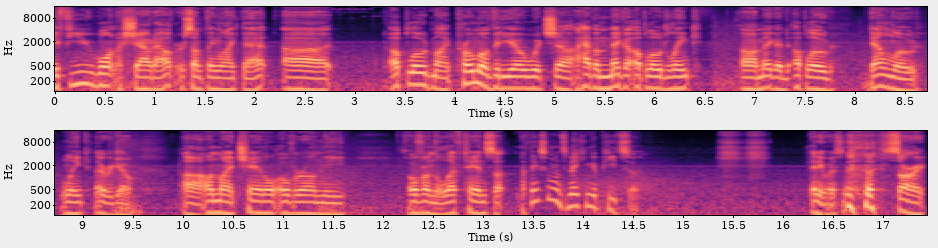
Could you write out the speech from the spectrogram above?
if you want a shout out or something like that, uh, upload my promo video, which uh, I have a Megaupload link, uh, Megaupload download link, there we go, uh, on my channel over on the over on the left hand side. I think someone's making a pizza. Anyways, sorry,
